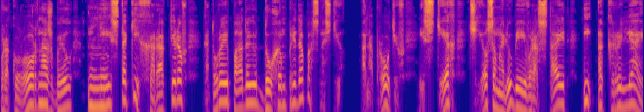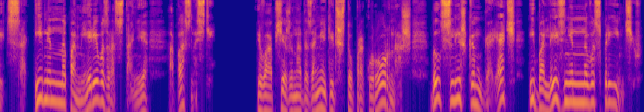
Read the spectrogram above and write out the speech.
Прокурор наш был не из таких характеров, которые падают духом пред опасностью, а, напротив, из тех, чье самолюбие вырастает и окрыляется именно по мере возрастания опасности. И вообще же надо заметить, что прокурор наш был слишком горяч и болезненно восприимчив.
